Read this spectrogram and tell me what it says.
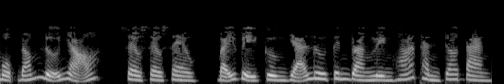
một đóm lửa nhỏ, xèo xèo xèo, bảy vị cường giả lưu tinh đoàn liền hóa thành tro tàn,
